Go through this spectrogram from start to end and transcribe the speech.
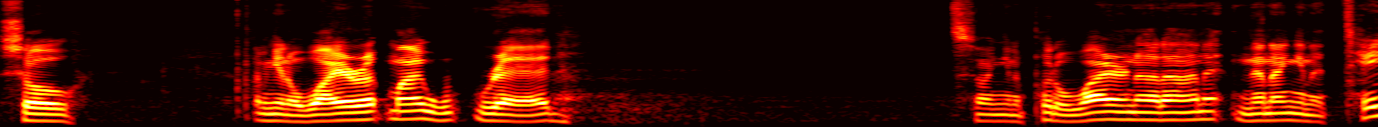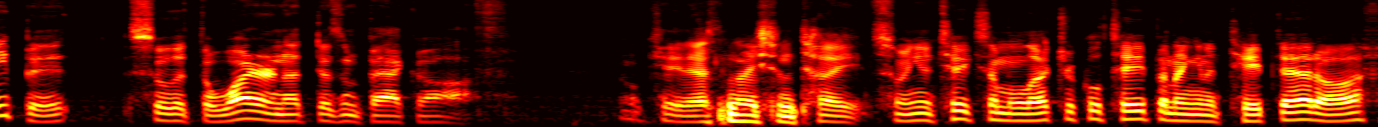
So I'm gonna wire up my red. So I'm gonna put a wire nut on it and then I'm gonna tape it so that the wire nut doesn't back off. Okay, that's nice and tight. So I'm to take some electrical tape and I'm going to tape that off.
